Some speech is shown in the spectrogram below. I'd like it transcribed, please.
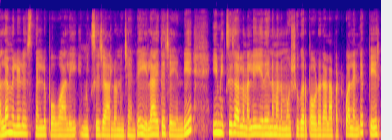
అల్లం వెల్లుల్లి స్మెల్ పోవాలి మిక్సీ జార్లో నుంచి అంటే ఇలా అయితే చేయండి. ఈ మిక్సీ జార్లో మళ్ళీ ఏదైనా మనము షుగర్ పౌడర్ అలా పట్టుకోవాలంటే పేస్ట్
